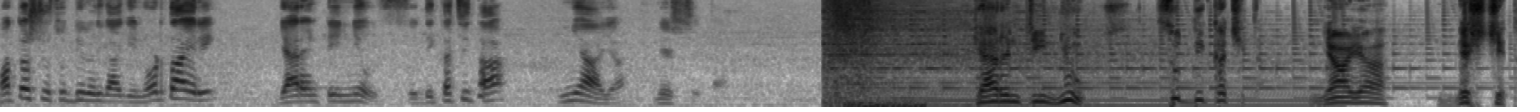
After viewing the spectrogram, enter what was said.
ಮತ್ತಷ್ಟು ಸುದ್ದಿಗಳಿಗಾಗಿ ನೋಡ್ತಾ ಇರಿ. ಗ್ಯಾರಂಟಿ ನ್ಯೂಸ್ ಸುದ್ದಿ ಖಚಿತ, ನ್ಯಾಯ ನಿಶ್ಚಿತ. ಗ್ಯಾರಂಟಿ ನ್ಯೂಸ್ ಸುದ್ದಿ ಖಚಿತ, ನ್ಯಾಯ ನಿಶ್ಚಿತ.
